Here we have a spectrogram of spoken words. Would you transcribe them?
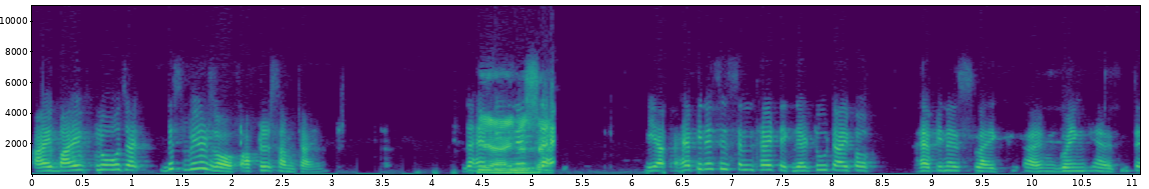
I buy clothes. I, this wears off after some time. The happiness, yeah, yeah, happiness is synthetic. There are two type of happiness. Like I'm going uh,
